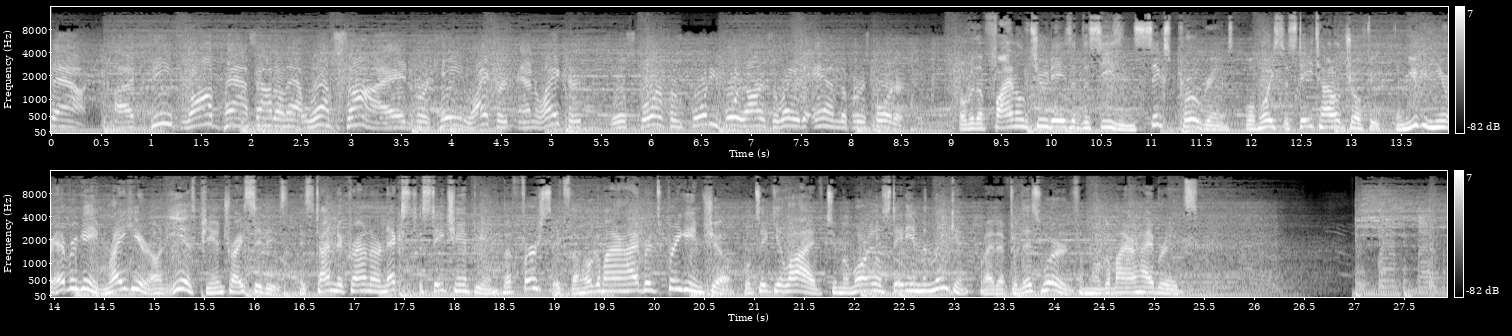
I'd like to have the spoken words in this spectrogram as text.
touchdown. A deep lob pass out on that left side for Cade Reichert, and Reichert will score from 44 yards away to end the first quarter. Over the final two days of the season, six programs will hoist a state title trophy, and you can hear every game right here on ESPN Tri Cities. It's time to crown our next state champion, but first, it's the Hoegemeyer Hybrids pregame show. We'll take you live to Memorial Stadium in Lincoln right after this word from Hoegemeyer Hybrids.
